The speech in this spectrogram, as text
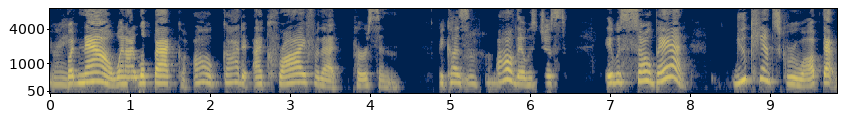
Right. But now when I look back, oh God, I cry for that person because, mm-hmm. oh, that was just, it was so bad. You can't screw up that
